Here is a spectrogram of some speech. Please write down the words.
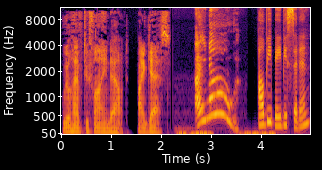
we'll have to find out, I guess. I know. I'll be babysitting.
